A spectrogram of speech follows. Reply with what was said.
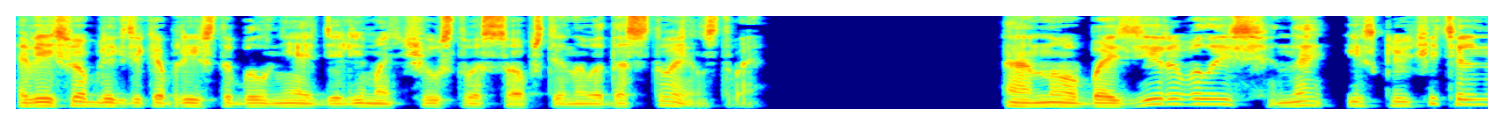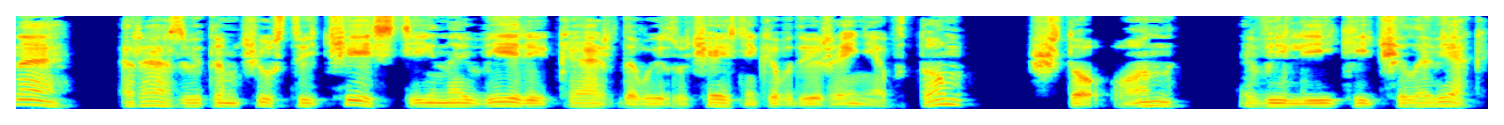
Весь облик декабриста был неотделим от чувства собственного достоинства. Оно базировалось на исключительно развитом чувстве чести и на вере каждого из участников движения в том, что он великий человек.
